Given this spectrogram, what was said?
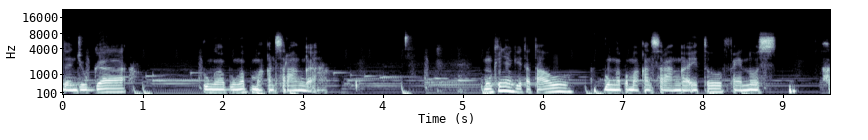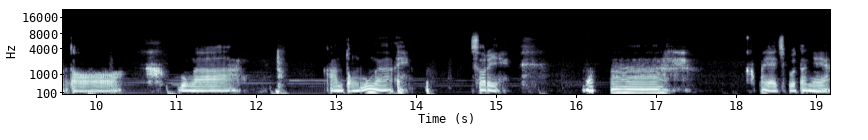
dan juga bunga-bunga pemakan serangga. Mungkin yang kita tahu bunga pemakan serangga itu Venus atau bunga kantong bunga. Eh, sorry. Uh, apa ya sebutannya ya?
